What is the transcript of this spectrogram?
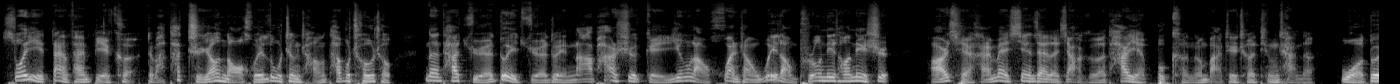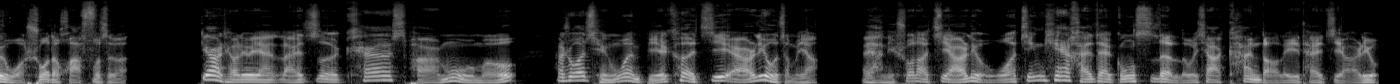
所以但凡别克，对吧？他只要脑回路正常，他不抽抽，那他绝对绝对，哪怕是给英朗换上威朗 Pro 那套内饰，而且还卖现在的价格，他也不可能把这车停产的。我对我说的话负责。第二条留言来自 Caspar 木谋，他说：“请问别克 GL 六怎么样？”哎呀，你说到 G R 六，我今天还在公司的楼下看到了一台 G R 六，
